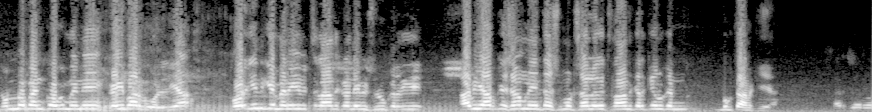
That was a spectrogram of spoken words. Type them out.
दोनों बैंकों को मैंने कई बार बोल लिया और इनके मैंने चलान करने भी शुरू कर दिए। अभी आपके सामने दस मोटरसाइकिलों के चलान करके उनका भुगतान किया। सर जो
